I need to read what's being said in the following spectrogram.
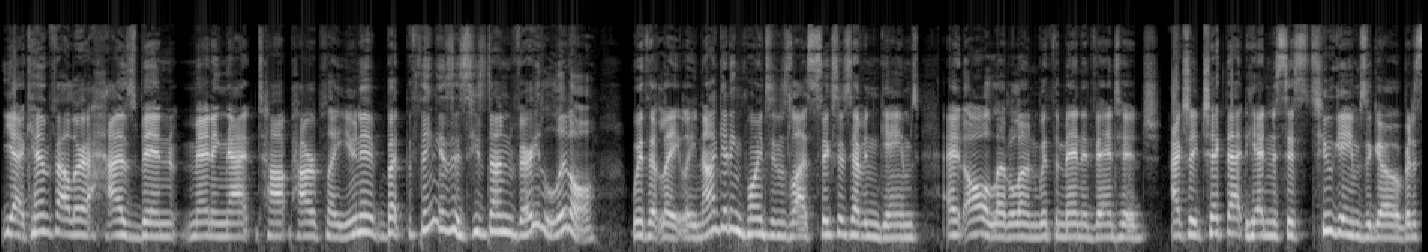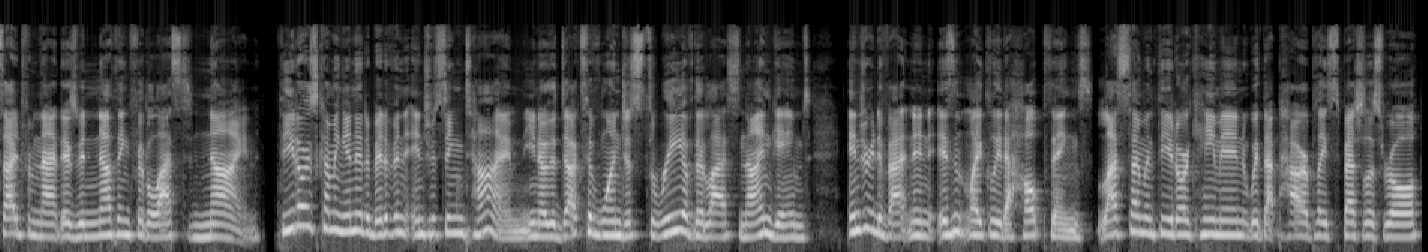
Yeah, Cam Fowler has been manning that top power play unit, but the thing is, is he's done very little with it lately, not getting points in his last six or seven games at all, let alone with the man advantage. Actually, check that, he had an assist two games ago, but aside from that, there's been nothing for the last nine. Theodore's coming in at a bit of an interesting time. You know, the Ducks have won just three of their last nine games. Injury to Vatanen isn't likely to help things. Last time when Theodore came in with that power play specialist role,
